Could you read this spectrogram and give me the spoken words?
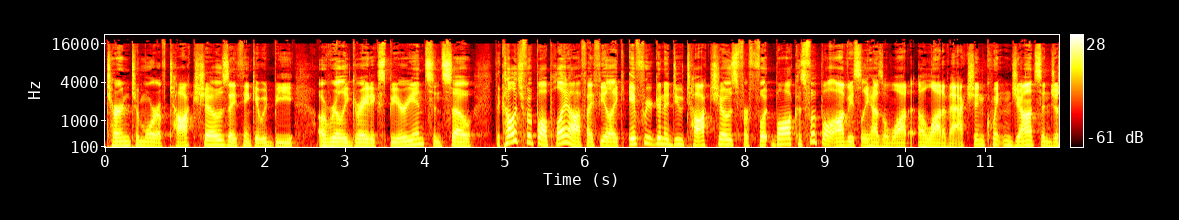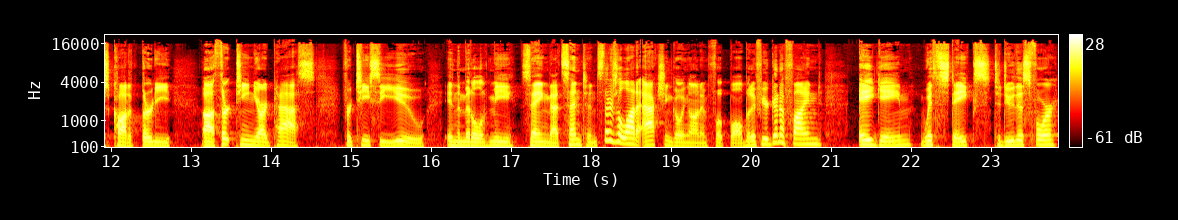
turn to more of talk shows, I think it would be a really great experience. And so the college football playoff, I feel like if we're going to do talk shows for football, because football obviously has a lot, a lot of action. Quentin Johnston just caught a 30, uh, 13 yard pass for TCU in the middle of me saying that sentence. There's a lot of action going on in football, but if you're going to find a game with stakes to do this for,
